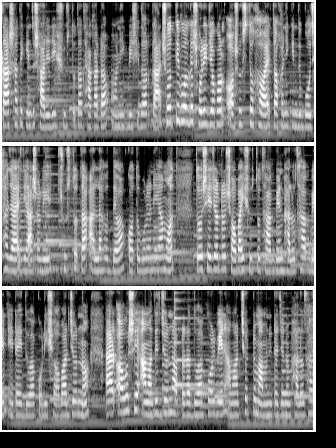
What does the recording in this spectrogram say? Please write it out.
তার সাথে কিন্তু শারীরিক সুস্থতা থাকাটাও অনেক বেশি দরকার। সত্যি বলতে শরীর যখন অসুস্থ হয়, তখনই কিন্তু বোঝা যায় যে আসলে সুস্থতা আল্লাহর দেওয়া কত বড় নিয়ামত। তো সেজন্য সবাই সুস্থ থাকবেন, ভালো থাকবেন, এটাই দোয়া করি সবার জন্য। আর অবশ্যই আমাদের জন্য আপনারা দোয়া করবেন। আমার ছোট্ট মামুনিটা যেন ভালো থাকে।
